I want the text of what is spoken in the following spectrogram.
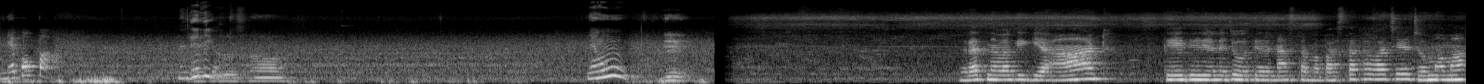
ને પપ્પા. ને દીદી ને હું. દે રાતના વાગી ગયા આઠ. ધીરે ધીરે અને જો અત્યારે નાસ્તામાં પાસ્તા ખાવા છે, જમવામાં.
